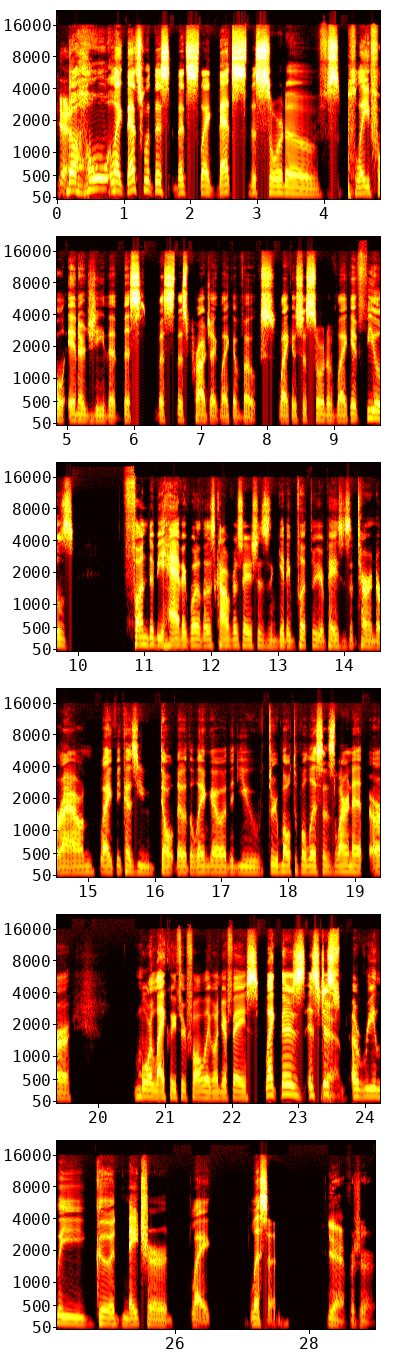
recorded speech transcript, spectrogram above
Yeah. the whole like that's what this that's like that's the sort of playful energy that this this this project like evokes like it's just sort of like it feels fun to be having one of those conversations and getting put through your paces and turned around like because you don't know the lingo and then you through multiple listens learn it or more likely through falling on your face like there's it's just a really good natured like listen Yeah, for sure.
